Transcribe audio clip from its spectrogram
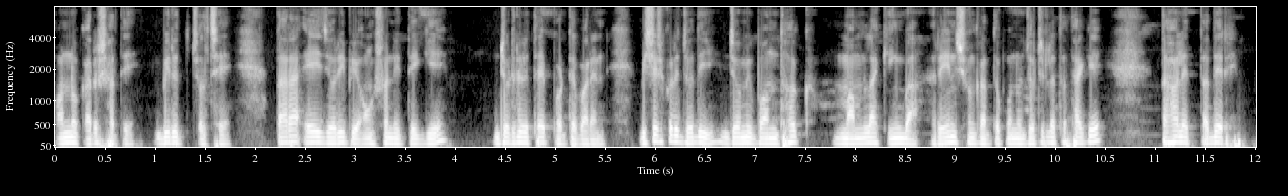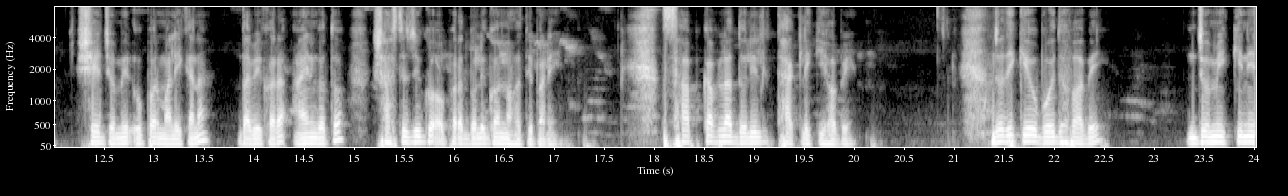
অন্য কারোর সাথে বিরোধ চলছে, তারা এই জরিপে অংশ নিতে গিয়ে জটিলতায় পড়তে পারেন। বিশেষ করে যদি জমি বন্ধক মামলা কিংবা ঋণ সংক্রান্ত কোনো জটিলতা থাকে, তাহলে তাদের সে জমির উপর মালিকানা দাবি করা আইনগত শাস্তিযোগ্য অপরাধ বলে গণ্য হতে পারে। সাপ কাবলা দলিল থাকলে কি হবে? যদি কেউ বৈধভাবে জমি কিনে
